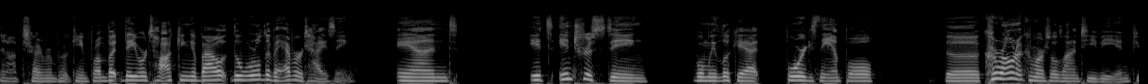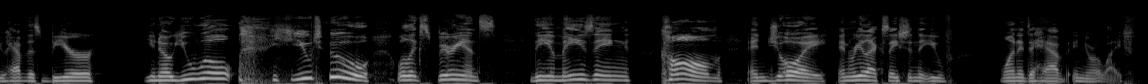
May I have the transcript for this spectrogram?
and I'm trying to remember who it came from, but they were talking about the world of advertising, and it's interesting when we look at, for example, the Corona commercials on TV, and if you have this beer you know, you will, you too will experience the amazing calm and joy and relaxation that you've wanted to have in your life.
